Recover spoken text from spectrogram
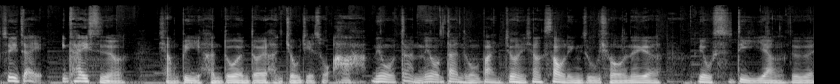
所以在一开始呢，想必很多人都会很纠结说，啊，没有蛋，没有蛋怎么办？就很像少林足球那个六师弟一样，对不对？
